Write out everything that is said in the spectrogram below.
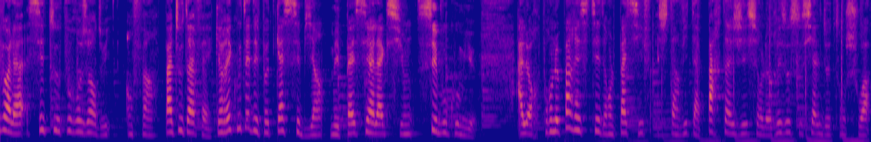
voilà, c'est tout pour aujourd'hui. Enfin, pas tout à fait, car écouter des podcasts c'est bien, mais passer à l'action c'est beaucoup mieux. Alors, pour ne pas rester dans le passif, je t'invite à partager sur le réseau social de ton choix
